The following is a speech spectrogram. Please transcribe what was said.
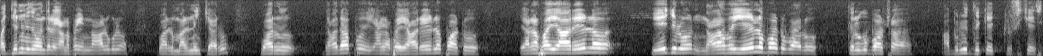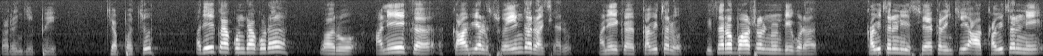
పద్దెనిమిది వందల ఎనభై నాలుగులో వారు మరణించారు. వారు దాదాపు ఎనభై ఆరేళ్ళ పాటు ఎనభై ఆరేళ్ళ ఏజ్లో నలభై ఏళ్ళ పాటు వారు తెలుగు భాష అభివృద్ధికి కృషి చేశారని చెప్పి చెప్పచ్చు. అదే కాకుండా కూడా వారు అనేక కావ్యాలు స్వయంగా రాశారు. అనేక కవితలు ఇతర భాషల నుండి కూడా కవితలని సేకరించి ఆ కవితల్ని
